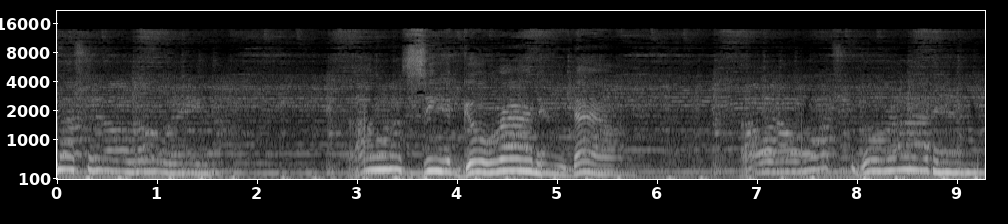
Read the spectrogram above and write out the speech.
All away. I wanna see it go riding down. I wanna watch it go riding.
